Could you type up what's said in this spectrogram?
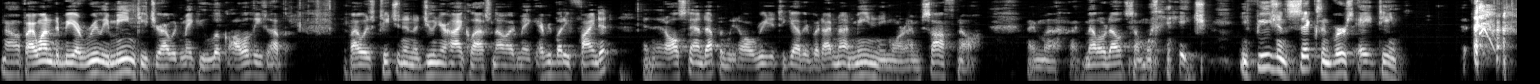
Now, if I wanted to be a really mean teacher, I would make you look all of these up. If I was teaching in a junior high class now, I'd make everybody find it and they'd all stand up and we'd all read it together. But I'm not mean anymore. I'm soft now. I'm, uh, I've mellowed out some with age. Ephesians 6 and verse 18.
